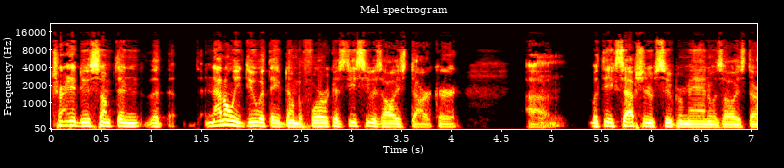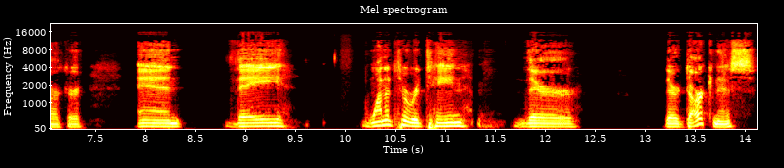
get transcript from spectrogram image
trying to do something that not only do what they've done before, because DC was always darker, that. um, with the exception of Superman, it was always darker, and they wanted to retain their their darkness,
